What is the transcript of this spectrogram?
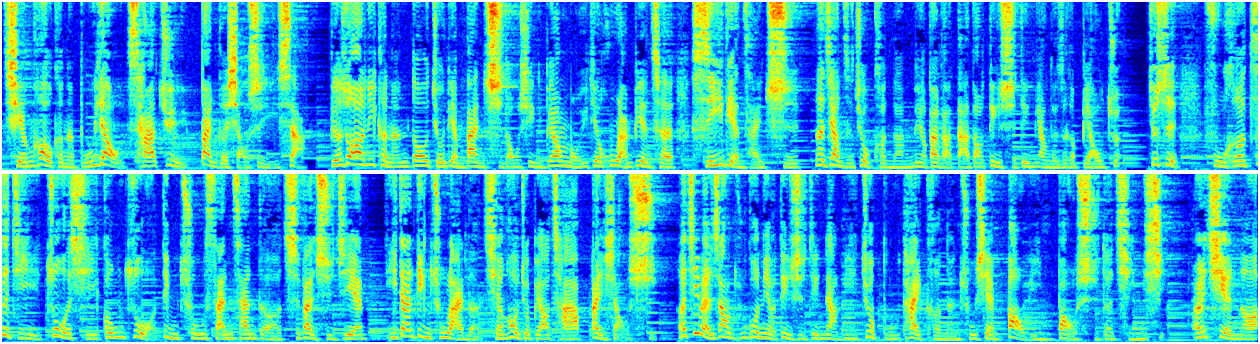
前后可能不要差距半个小时以上。比如说哦，你可能都九点半吃东西，你不要某一天忽然变成十一点才吃，那这样子就可能没有办法达到定时定量的这个标准。就是符合自己作息工作定出三餐的吃饭时间，一旦定出来了，前后就不要差半小时。而基本上，如果你有定时定量，你就不太可能出现暴饮暴食的情形。而且呢，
